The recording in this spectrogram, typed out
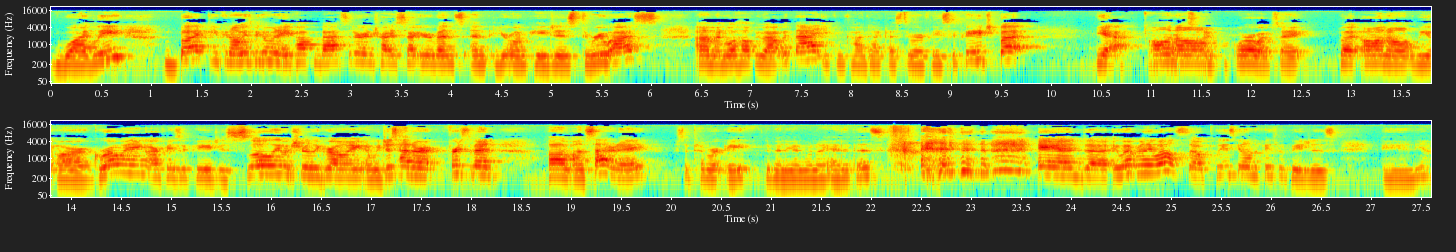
widely. But you can always become an APOP ambassador and try to start your events and your own pages through us. Um, and we'll help you out with that. You can contact us through our Facebook page. But yeah, all in all, or our website. But all in all, we are growing. Our Facebook page is slowly but surely growing. And we just had our first event um, on Saturday, September 8th, depending on when I edit this. and uh, it went really well. So please get on the Facebook pages. And yeah.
